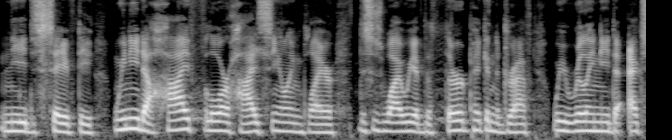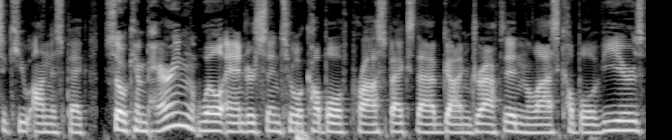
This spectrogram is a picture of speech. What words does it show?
need safety. We need a high floor, high ceiling player. This is why we have the third pick in the draft. We really need to execute on this pick. So comparing Will Anderson to a couple of prospects that have gotten drafted in the last couple of years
